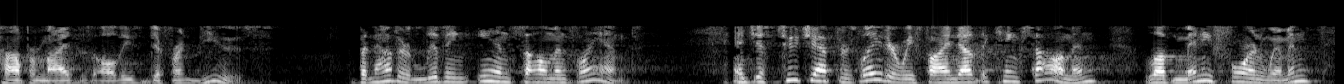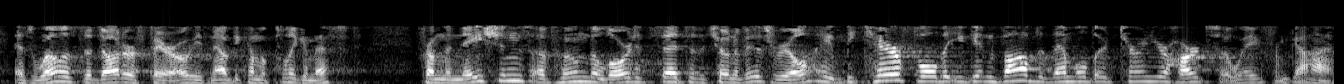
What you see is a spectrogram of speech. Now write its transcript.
compromises, all these different views. But now they're living in Solomon's land. And just two chapters later, we find out that King Solomon loved many foreign women, as well as the daughter of Pharaoh. He's now become a polygamist. From the nations of whom the Lord had said to the children of Israel, Hey, be careful that you get involved with them, or they'll turn your hearts away from God.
